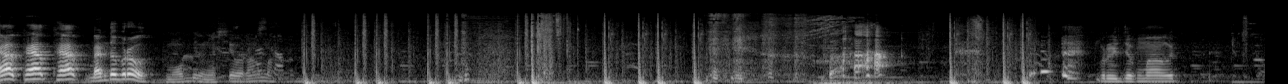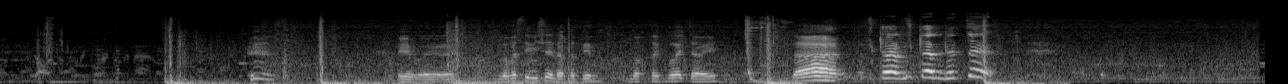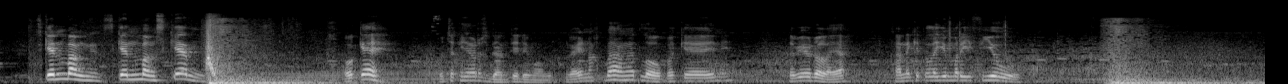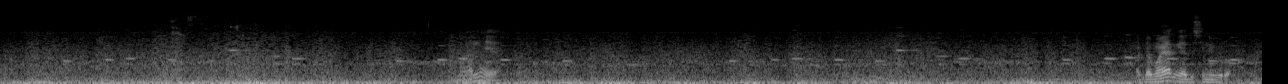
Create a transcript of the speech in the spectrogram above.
Help, help, help, bantu bro. Mobil nggak sih orang mah? Berujung maut. Iya, iya, lo pasti bisa dapetin dokter gua coy. Nah, scan, scan, GC. Scan bang, scan bang, scan. Oke, kocaknya harus ganti deh mau bro. Nggak enak banget loh pakai ini. Tapi ya udahlah ya, karena kita lagi mereview. Mana ya? Ada mayat nggak di sini bro?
